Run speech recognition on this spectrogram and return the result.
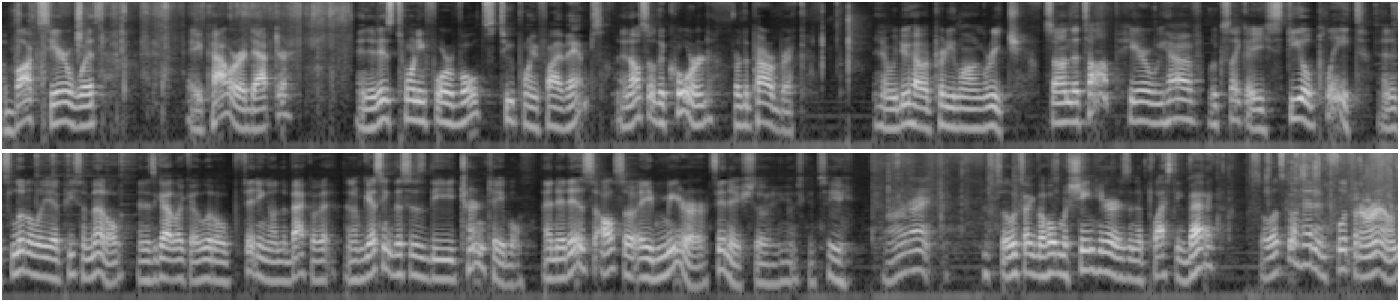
a box here with a power adapter, and it is 24 volts, 2.5 amps, and also the cord for the power brick. And we do have a pretty long reach. So on the top here we have, looks like a steel plate and it's literally a piece of metal and it's got like a little fitting on the back of it. And I'm guessing this is the turntable and it is also a mirror finish so you guys can see. All right, so it looks like the whole machine here is in a plastic bag. So let's go ahead and flip it around.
